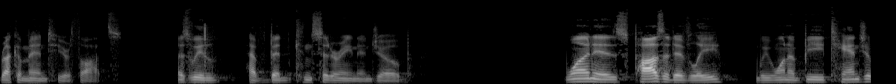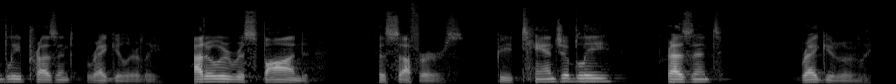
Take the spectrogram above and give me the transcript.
recommend to your thoughts as we have been considering in Job. One is positively, we want to be tangibly present regularly. How do we respond to sufferers? Be tangibly present regularly.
